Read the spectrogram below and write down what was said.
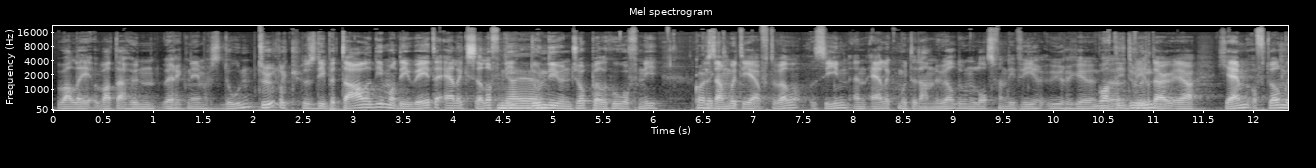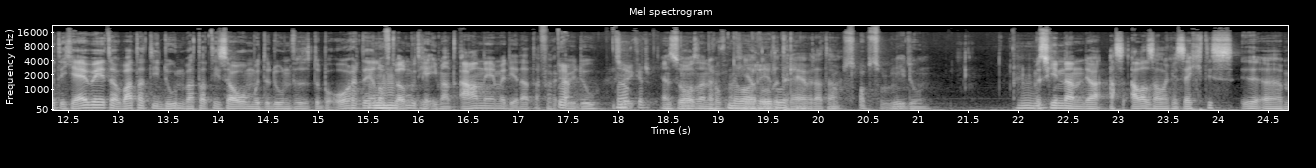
wat, wat dat hun werknemers doen. tuurlijk. Dus die betalen die, maar die weten eigenlijk zelf niet, Ja, ja. doen die hun job wel goed of niet. Correct. Dus dan moet je oftewel zien, en eigenlijk moet je dat nu al doen, los van die. Wat eh, vier doen. dagen, ja. jij, oftewel moet jij weten wat dat die doen, wat dat die zouden moeten doen voor ze te beoordelen, Mhm. oftewel moet je iemand aannemen die dat, dat voor Ja. u doet. Zeker. En zo zijn er ook nog wel heel veel bedrijven dat dat Abs- absoluut. niet doen. Hm. Misschien dan, ja, als alles al gezegd is, eh, ehm,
